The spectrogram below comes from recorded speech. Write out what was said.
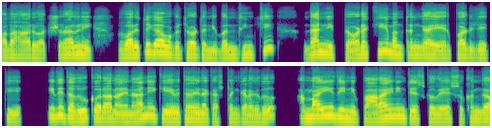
16 అక్షరాలని వరుసగా ఒకచోట నిబంధించి దాన్ని తోడకి మంత్రంగా ఏర్పాటు చేసి ఇది చదువుకోరా నాయనా నీకు ఏ విధమైన కష్టం కలగదు. అమ్మాయి దీన్ని పారాయణం చేసుకోవే సుఖంగా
